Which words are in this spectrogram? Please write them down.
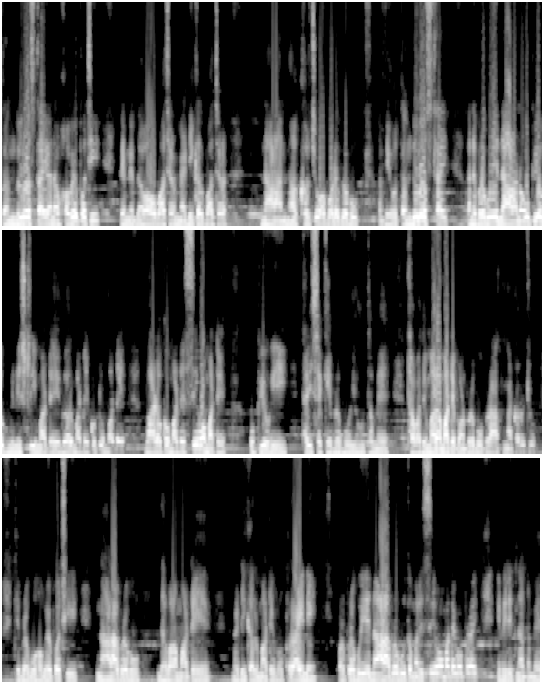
તંદુરસ્ત થાય અને હવે પછી તેમને દવાઓ પાછળ, મેડિકલ પાછળ નાણાં ન ખર્ચવા પડે પ્રભુ તેઓ તંદુરસ્ત થાય અને પ્રભુ એ નાણાંનો ઉપયોગ મિનિસ્ટ્રી માટે, ઘર માટે, કુટુંબ માટે, બાળકો માટે, સેવા માટે ઉપયોગી થઈ શકે પ્રભુ એવું તમે થવા દે. મારા માટે પણ પ્રભુ પ્રાર્થના કરું છું કે પ્રભુ હવે પછી નાણાં પ્રભુ દવા માટે મેડિકલ માટે વપરાય નહીં, પણ પ્રભુ એ નાણાં પ્રભુ તમારી સેવા માટે વપરાય. એવી રીતના તમે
